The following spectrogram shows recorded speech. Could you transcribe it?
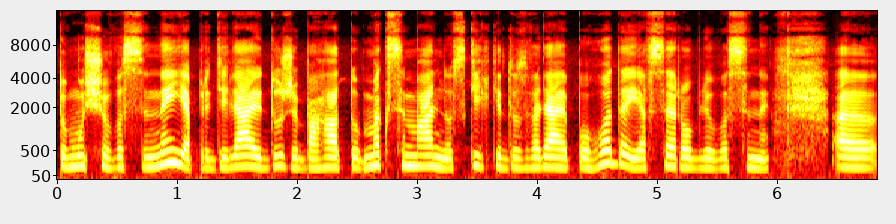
тому що восени я приділяю дуже багато, максимально скільки дозволяє погода, я все роблю восени. Е,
